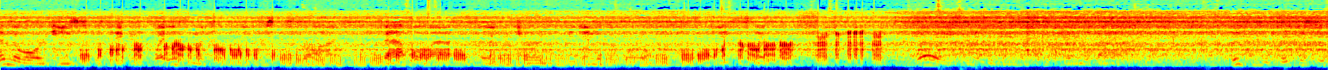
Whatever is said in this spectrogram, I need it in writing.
Then the Lord Jesus was taken away from the true bride. That will last until he returns at the end of the world. Jesus said, away from true believers will turn back. This is an interesting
